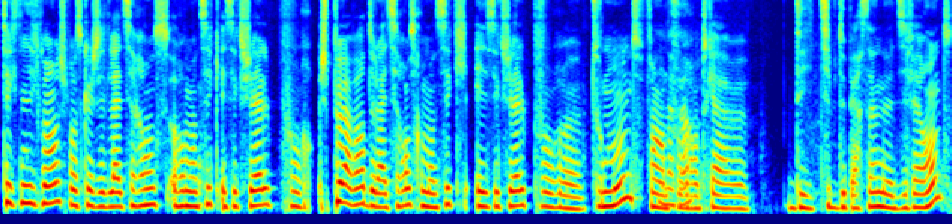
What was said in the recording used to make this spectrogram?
techniquement, je pense que j'ai de l'attirance romantique et sexuelle pour. Je peux avoir de l'attirance romantique et sexuelle pour tout le monde. Enfin, pour en tout cas des types de personnes différentes.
